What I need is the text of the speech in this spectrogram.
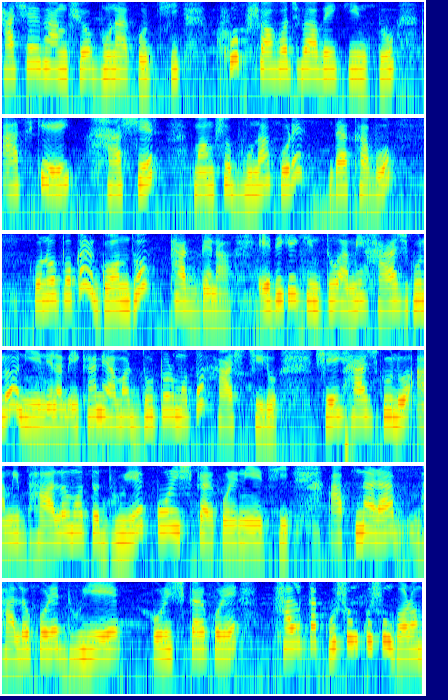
হাঁসের মাংস ভুনা করছি খুব সহজভাবেই কিন্তু আজকে এই হাঁসের মাংস ভুনা করে দেখাবো। কোনো প্রকার গন্ধ থাকবে না। এদিকে কিন্তু আমি হাঁসগুলো নিয়ে নিলাম। এখানে আমার দুটোর মতো হাঁস ছিল। সেই হাঁসগুলো আমি ভালো মতো ধুয়ে পরিষ্কার করে নিয়েছি। আপনারা ভালো করে ধুয়ে পরিষ্কার করে হালকা কুসুম কুসুম গরম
